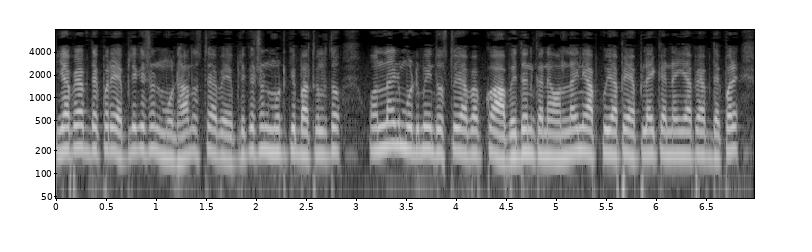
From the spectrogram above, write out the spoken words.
यहाँ पे आप देख पा रहे एप्लीकेशन मोड हाँ दोस्तों यहाँ पे एप्लीकेशन मोड की बात करें तो ऑनलाइन मोड में दोस्तों यहाँ पे आपको आवेदन करना है ऑनलाइन आपको यहाँ पे अप्लाई करना है यहाँ पे आप देख पा रहे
